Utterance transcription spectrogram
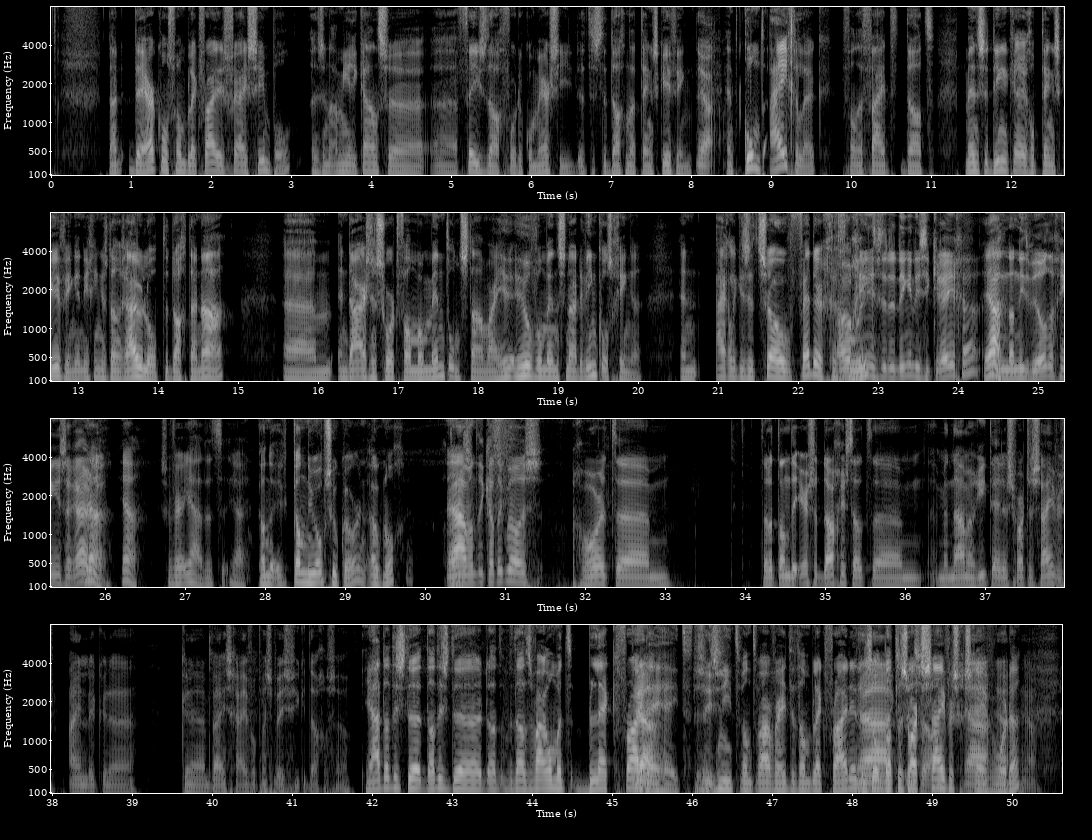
Nou, de herkomst van Black Friday is vrij simpel. Het is een Amerikaanse eh, feestdag voor de commercie. Dat is de dag na Thanksgiving. Ja. En het komt eigenlijk van het feit dat mensen dingen kregen op Thanksgiving en die gingen ze dan ruilen op de dag daarna. Ehm, en daar is een soort van moment ontstaan waar heel, heel veel mensen naar de winkels gingen. En eigenlijk is het zo verder Oh, gegroeid. gingen ze de dingen die ze kregen Ja. en dan niet wilden, gingen ze ruilen? ja, ja, zover, ja, dat, ja. Kan, ik kan nu opzoeken hoor, ook nog. Ja, want ik had ook wel eens gehoord ehm, dat het dan de eerste dag is dat ehm, met name retailers zwarte cijfers eindelijk kunnen, kunnen bijschrijven op een specifieke dag of zo. Ja, dat is, de, dat, is de, dat, dat is waarom het Black Friday Ja, heet. precies. Is niet, want waarvoor heet het dan Black Friday? dus omdat de zwarte cijfers geschreven ja, worden.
